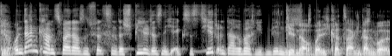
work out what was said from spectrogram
ja. Und dann kam 2014 das Spiel, das nicht existiert und darüber reden wir nicht. Genau, wollte ich gerade sagen. Dann war,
